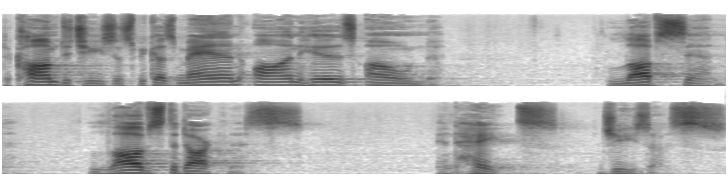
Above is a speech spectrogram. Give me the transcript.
to come to Jesus because man on his own loves sin, loves the darkness, and hates Jesus.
